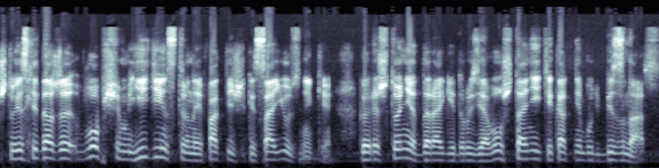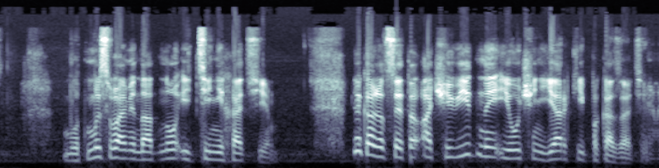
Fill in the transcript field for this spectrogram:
Что если даже, в общем, единственные фактически союзники говорят, что нет, дорогие друзья, вы уж тоните как-нибудь без нас. Вот мы с вами на дно идти не хотим. Мне кажется, это очевидный и очень яркий показатель.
